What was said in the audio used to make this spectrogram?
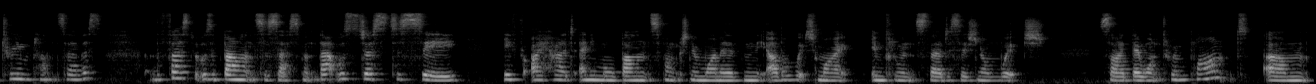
tree implant service. The first bit was a balance assessment. That was just to see if I had any more balance function in one ear than the other, which might influence their decision on which side they want to implant. Um,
